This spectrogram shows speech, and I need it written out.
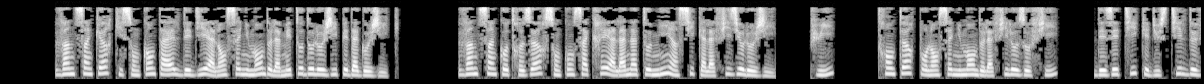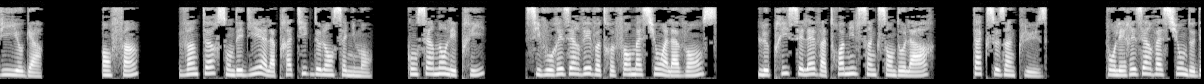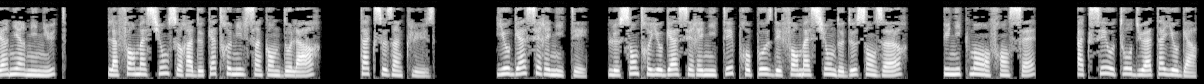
25 heures qui sont quant à elles dédiées à l'enseignement de la méthodologie pédagogique. 25 autres heures sont consacrées à l'anatomie ainsi qu'à la physiologie. Puis, 30 heures pour l'enseignement de la philosophie, des éthiques et du style de vie yoga. Enfin, 20 heures sont dédiées à la pratique de l'enseignement. Concernant les prix, si vous réservez votre formation à l'avance, le prix s'élève à 3500 dollars, taxes incluses. Pour les réservations de dernière minute, la formation sera de 4050 dollars, taxes incluses. Yoga Sérénité. Le centre Yoga Sérénité propose des formations de 200 heures, uniquement en français, Axé autour du Hatha Yoga.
